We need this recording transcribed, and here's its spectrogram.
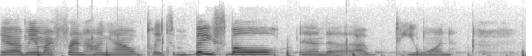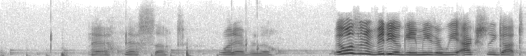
Yeah, me and my friend hung out, played some baseball, and uh, I, he won. Yeah, that sucked. Whatever though. It wasn't a video game either. We actually got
